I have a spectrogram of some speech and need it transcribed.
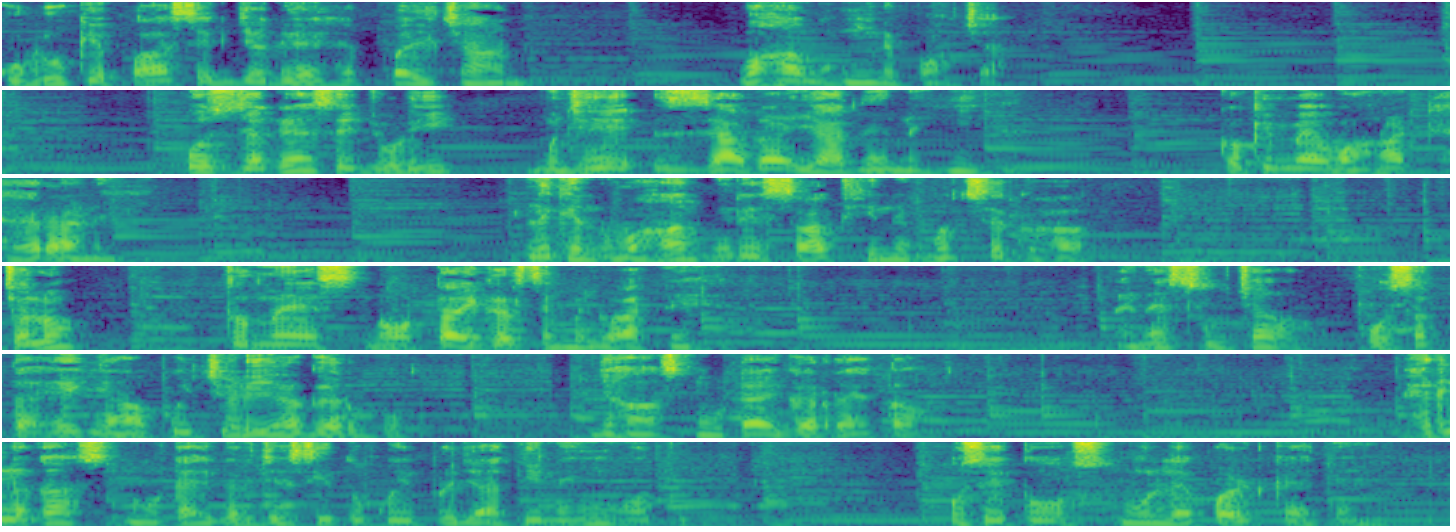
कुल्लू के पास एक जगह है पलचान, वहाँ घूमने पहुँचा। उस जगह से जुड़ी मुझे ज़्यादा यादें नहीं हैं, क्योंकि मैं वहाँ ठहरा नहीं। लेकिन वहाँ मेरे साथी ने मुझसे कहा चलो तुम्हें स्नो टाइगर से मिलवाते हैं। मैंने सोचा, हो सकता है यहाँ कोई चिड़ियाघर हो, जहाँ स्नो टाइगर रहता हो। फिर लगा, स्नो टाइगर जैसी तो कोई प्रजाति नहीं होती। उसे तो स्नो लेपर्ड कहते हैं।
